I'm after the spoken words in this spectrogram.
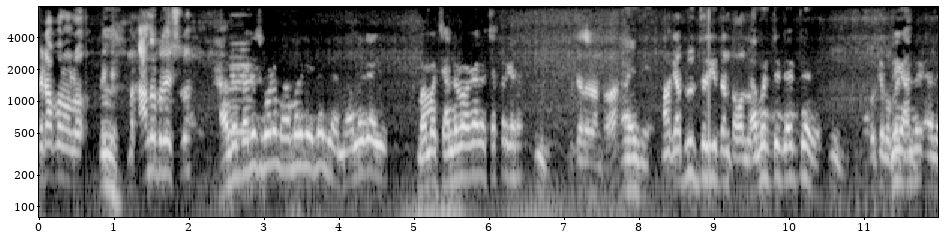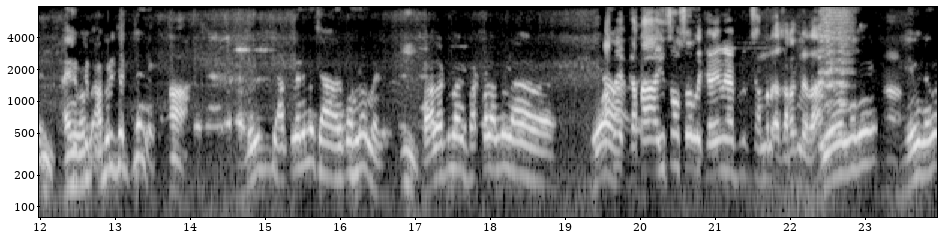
పిఠాపురంలో. మరి ఆంధ్రప్రదేశ్లో ఆంధ్రప్రదేశ్ కూడా మామూలుగా వెళ్ళండి మామూలుగా మామ చంద్రబాబు గారు వచ్చేస్తారు కదా. మనకి అభివృద్ధి జరిగిద్దంట వాళ్ళు. అభివృద్ధి జరుగుతుంది అభివృద్ధి జరుగుతుంది అభివృద్ధి చేస్తుందని మేము అనుకుంటున్నాం మరి. కాబట్టి మన పక్క వాళ్ళందరూ నా- ఏ- బాబాయ్, గత ఐదు సంవత్సరాలు ఇక్కడ ఏమీ అభివృద్ధి జరగలేదా? ఏమున్నది ఆ. ఏమి లేవు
